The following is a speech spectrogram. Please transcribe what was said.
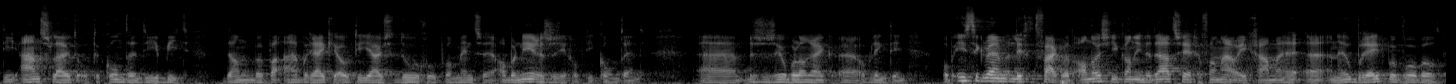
die aansluiten op de content die je biedt. Dan bereik je ook de juiste doelgroep, want mensen abonneren ze zich op die content. Ehm, dus dat is heel belangrijk op LinkedIn. Op Instagram ligt het vaak wat anders. Je kan inderdaad zeggen van nou, ik ga me uh, een heel breed, bijvoorbeeld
